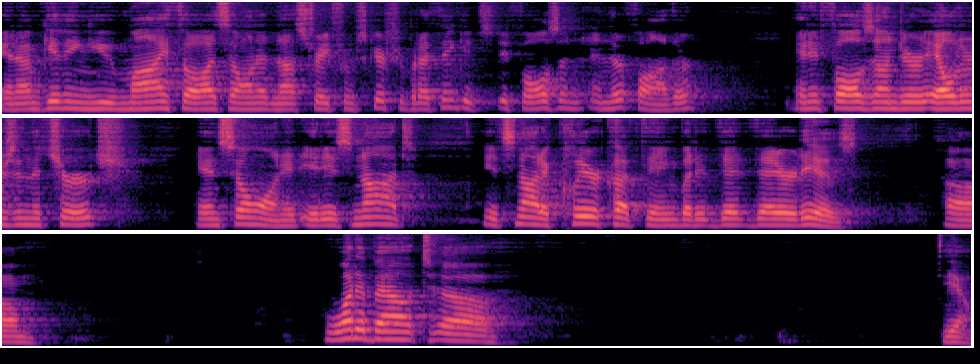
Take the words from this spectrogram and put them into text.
and I'm giving you my thoughts on it, not straight from Scripture, but I think it falls in, in, their father, and it falls under elders in the church, and so on. It, it is not, it's not a clear cut thing, but it, th- there it is. Um, what about, uh, yeah,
